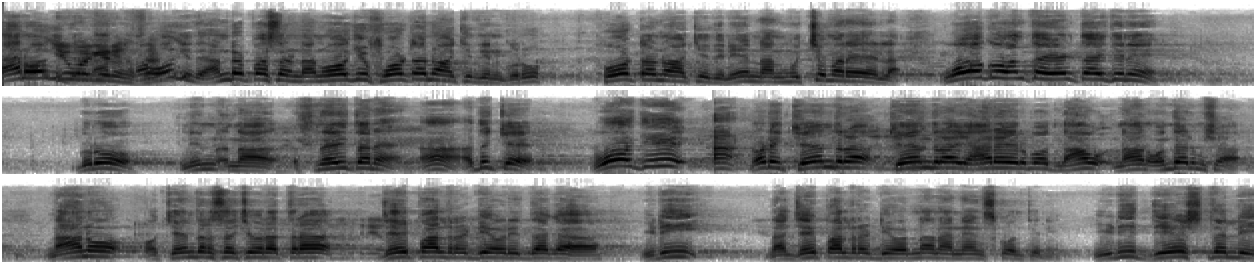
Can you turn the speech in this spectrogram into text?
ನಾನು ಹೋಗಿ ಹೋಗಿದೆ ಹಂಡ್ರೆಡ್ ಪರ್ಸೆಂಟ್ ನಾನು ಹೋಗಿ ಫೋಟೋನು ಹಾಕಿದ್ದೀನಿ ಗುರು. ಫೋಟೋನು ಹಾಕಿದ್ದೀನಿ ನಾನು ಮುಚ್ಚುಮರೆ ಇಲ್ಲ. ಹೋಗು ಅಂತ ಹೇಳ್ತಾ ಇದ್ದೀನಿ. ಗುರು ನಿನ್ನ ನಾ ಸ್ನೇಹಿತನೇ, ಹಾ, ಅದಕ್ಕೆ ಹೋಗಿ ನೋಡಿ ಕೇಂದ್ರ ಕೇಂದ್ರ ಯಾರೇ ಇರ್ಬೋದು, ನಾವು, ನಾನು ಒಂದೇ ನಿಮಿಷ. ನಾನು ಕೇಂದ್ರ ಸಚಿವರ ಹತ್ರ ಜೈಪಾಲ್ ರೆಡ್ಡಿ ಅವರಿದ್ದಾಗ ಇಡೀ, ನಾನು ಜೈಪಾಲ್ ರೆಡ್ಡಿ ಅವ್ರನ್ನ ನಾನು ನೆನೆಸ್ಕೊಂತೀನಿ. ಇಡೀ ದೇಶದಲ್ಲಿ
